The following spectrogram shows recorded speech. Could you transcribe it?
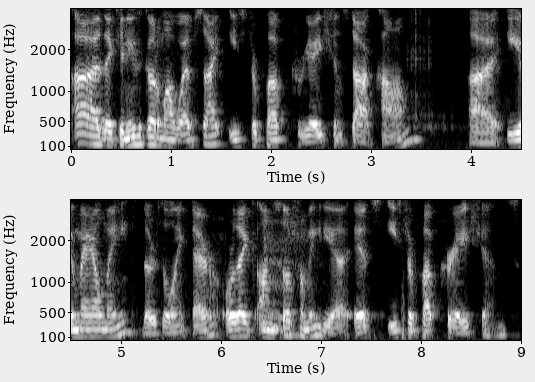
Uh, they can either go to my website, easterpupcreations.com, uh, email me, there's a link there, or they on social media, it's Easter Pup Creations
